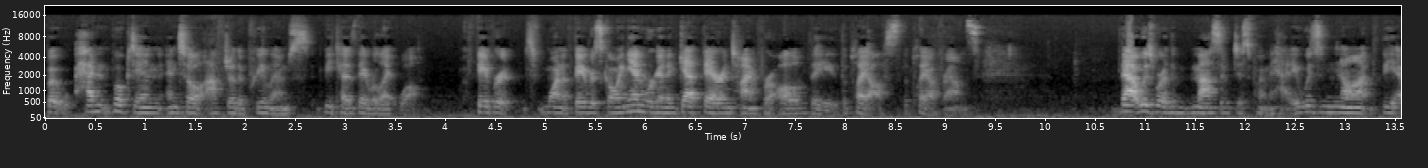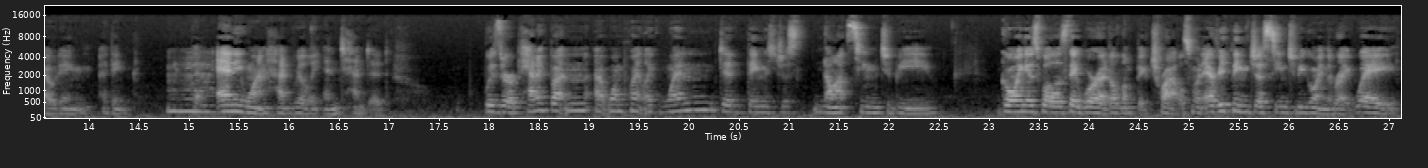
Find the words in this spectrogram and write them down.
but hadn't booked in until after the prelims because they were like, well, favorite one of favorites going in, we're going to get there in time for all of the the playoffs, the playoff rounds. That was where the massive disappointment had. It was not the outing I think that anyone had really intended was there a panic button at one point like when did things just not seem to be going as well as they were at olympic trials when everything just seemed to be going the right way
